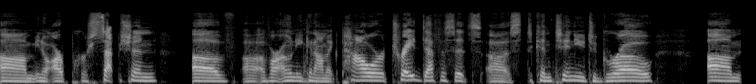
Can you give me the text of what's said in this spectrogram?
um, you know, our perception of uh, of our own economic power. Trade deficits uh, continue to grow." Um,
